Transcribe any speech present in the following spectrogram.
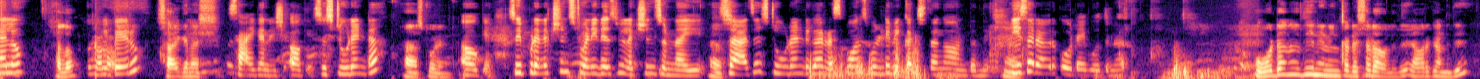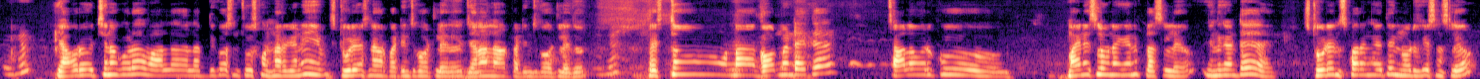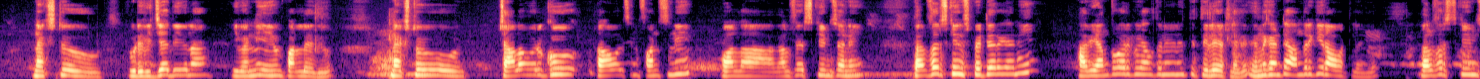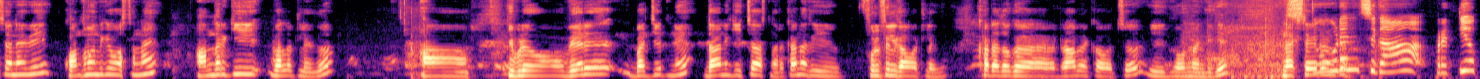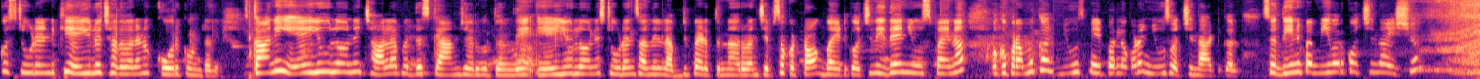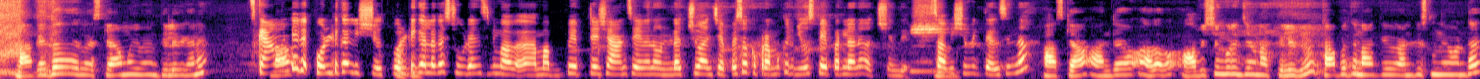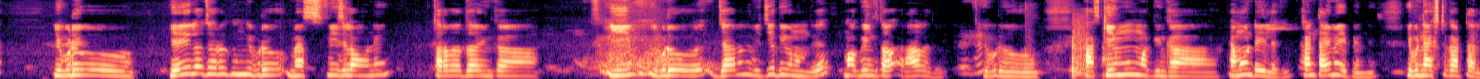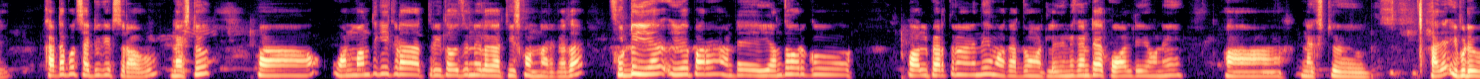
Hello hello మీ పేరు? Sai Ganesh. Sai Ganesh. Okay so student student okay so ఇప్పుడు elections twenty డేస్లో elections ఉన్నాయి. సో యాజ్ ఎ స్టూడెంట్గా రెస్పాన్సిబిలిటీ మీకు ఖచ్చితంగా ఉంటుంది. ఈసారి ఎవరికి ఓట్ అయిపోతున్నారు? ఓట్ అనేది నేను ఇంకా డిసైడ్ అవ్వలేదు. ఎవరికనేది ఎవరు వచ్చినా కూడా వాళ్ళ లబ్ధి కోసం చూసుకుంటున్నారు కానీ స్టూడెంట్స్ని ఎవరు పట్టించుకోవట్లేదు జనాలను ఎవరు పట్టించుకోవట్లేదు. ప్రస్తుతం ఉన్న గవర్నమెంట్ అయితే చాలా వరకు మైనస్లో ఉన్నాయి కానీ ప్లస్ లేవు. ఎందుకంటే స్టూడెంట్స్ పరంగా అయితే నోటిఫికేషన్స్ లేవు. నెక్స్ట్ ఇప్పుడు విద్యా దీవెన ఇవన్నీ ఏం పడలేదు. నెక్స్ట్ చాలా వరకు రావాల్సిన ఫండ్స్ని వాళ్ళ వెల్ఫేర్ స్కీమ్స్ అని వెల్ఫేర్ స్కీమ్స్ పెట్టారు కానీ అవి ఎంతవరకు వెళ్తున్నాయి అనేది తెలియట్లేదు. ఎందుకంటే అందరికీ రావట్లేదు. వెల్ఫేర్ స్కీమ్స్ అనేవి కొంతమందికి వస్తున్నాయి అందరికీ వెళ్ళట్లేదు. ఇప్పుడు వేరే బడ్జెట్ని దానికి ఇచ్చేస్తున్నారు కానీ అది ఫుల్ఫిల్ కావట్లేదు. కాబట్టి అదొక డ్రాబ్యాక్ కావచ్చు ఈ గవర్నమెంట్కి స్టూడెంట్స్గా ప్రతి ఒక్క స్టూడెంట్కి ఏయులో చదవాలని కోరిక ఉంటది. కానీ ఏయులోనే చాలా పెద్ద స్కామ్ జరుగుతుంది. ఏయులోనే స్టూడెంట్స్ అందరిని లబ్ధి పెడుతున్నారు అని చెప్పి ఒక టాక్ బయటకు వచ్చింది. ఇదే న్యూస్ పైన ఒక ప్రముఖ న్యూస్ పేపర్లో కూడా న్యూస్ వచ్చింది ఆర్టికల్ సో దీనిపై మీ వరకు వచ్చిందా ఇష్యూ నాకైతే స్కామ్ తెలియదు కానీ స్కామ్ అంటే పొలిటికల్ ఇష్యూస్ పొలిటికల్గా స్టూడెంట్స్ని మబ్బు పెట్టే ఛాన్స్ ఏమైనా ఉండొచ్చు అని చెప్పేసి ఒక ప్రముఖ న్యూస్ పేపర్లోనే వచ్చింది. సో ఆ విషయం మీకు తెలిసిందా? ఆ స్కామ్ అంటే ఆ- విషయం గురించి నాకు తెలియదు కాకపోతే నాకు అనిపిస్తుంది ఏమంటే ఇప్పుడు ఏఈలో జరుగుతుంది ఇప్పుడు మెస్ ఫీజులో అని తర్వాత ఇంకా ఈ ఇప్పుడు జగన్ విద్యా దీవెన ఉంది. మాకు ఇంకా రాలేదు. ఇప్పుడు ఆ స్కీమ్ మాకు ఇంకా అమౌంట్ వేయలేదు. కానీ టైం అయిపోయింది. ఇప్పుడు నెక్స్ట్ కట్టాలి. కట్టకపోతే సర్టిఫికేట్స్ రావు. నెక్స్ట్ వన్ మంత్కి ఇక్కడ త్రీ థౌజండ్ ఇలాగ తీసుకుంటున్నారు కదా. ఫుడ్ ఏ ఏ పర అంటే ఎంతవరకు వాళ్ళు పెడుతున్నారు అనేది మాకు అర్థం అవ్వట్లేదు. ఎందుకంటే క్వాలిటీ ఏమని నెక్స్ట్ అదే ఇప్పుడు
